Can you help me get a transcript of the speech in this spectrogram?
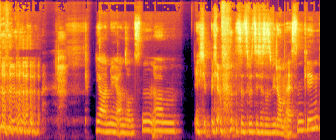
ja, nee, ansonsten, ähm, ich, ich, es ist jetzt witzig, dass es wieder um Essen ging.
